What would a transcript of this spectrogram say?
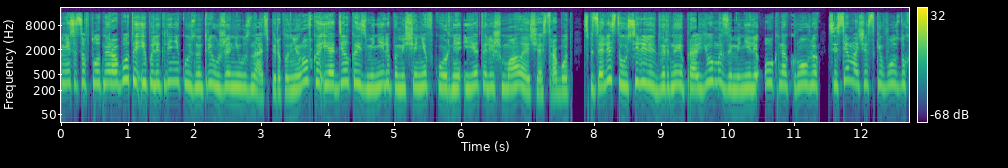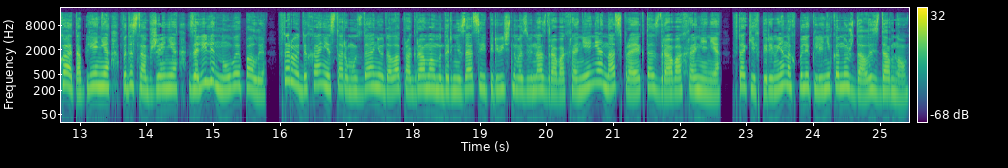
месяцев плотной работы и поликлинику изнутри уже не узнать. Перепланировка и отделка изменили помещение в корне, и это лишь малая часть работ. Специалисты усилили дверные проемы, заменили окна, кровлю, системы очистки воздуха, отопления, водоснабжения, залили новые полы. Второе дыхание старому зданию дала программа модернизации первичного звена здравоохранения нацпроекта «Здравоохранение». В таких переменах поликлиника нуждалась давно.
